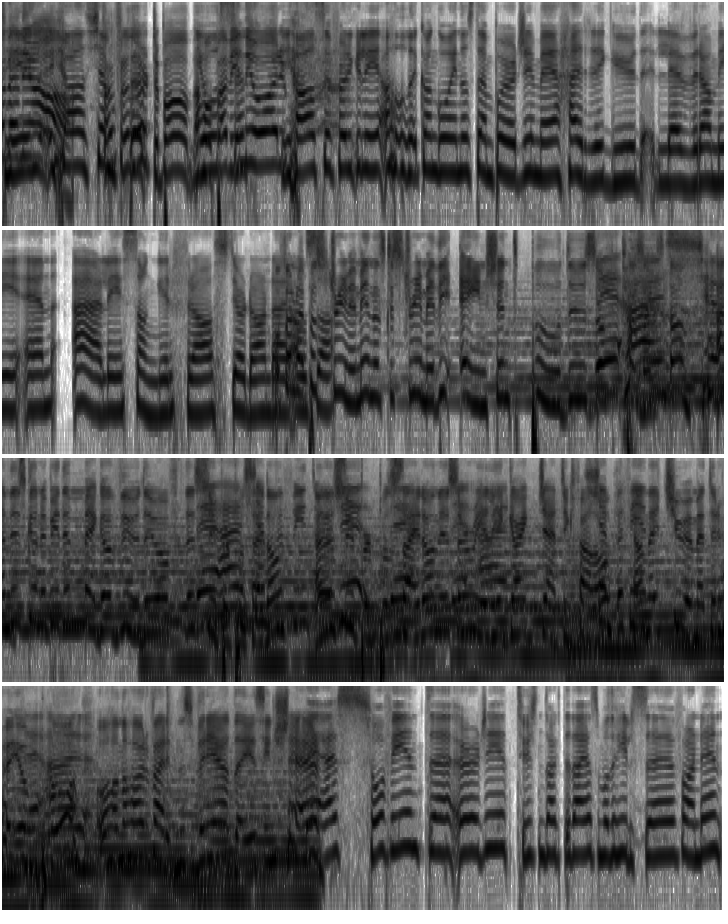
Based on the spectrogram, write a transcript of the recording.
til den, ja! kjempe... Takk for at du hørte på! Jeg Josef, håper jeg vinner i år! Ja, selvfølgelig. Alle kan gå inn og stemme på Urgy med 'Herregud, levra mi', en ærlig sanger fra Stjørdal. Og følg med på altså. streamen min! Jeg skal streame The Ancient Boodoos of Kazakhstan! kjempe- And it's gonna be the mega voodoo of the Det Super er Poseidon. And the Super Poseidon is a really gigantic fellow. Han er 20 meter høy og Det blå, er- og han har verdens vrede i sin Det er så fint, Urgy. Tusen takk til deg, og så må du hilse faren din.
